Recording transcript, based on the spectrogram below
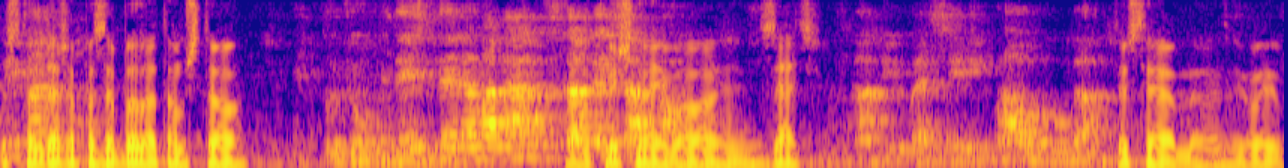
То есть он даже позабыл о том, что а Кришна его взять. то есть его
